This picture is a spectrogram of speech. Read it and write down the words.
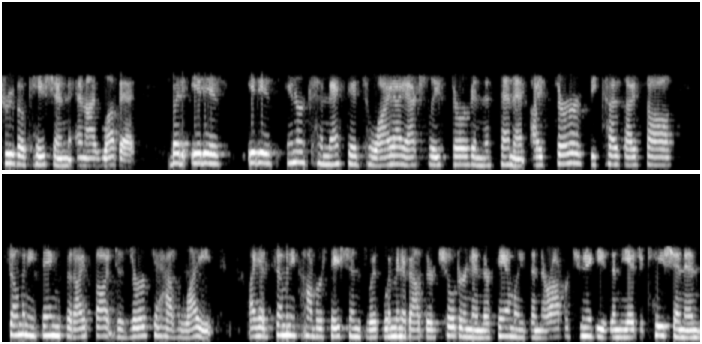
true vocation and I love it. But it is it is interconnected to why I actually serve in the Senate. I serve because I saw so many things that I thought deserved to have light. I had so many conversations with women about their children and their families and their opportunities and the education and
